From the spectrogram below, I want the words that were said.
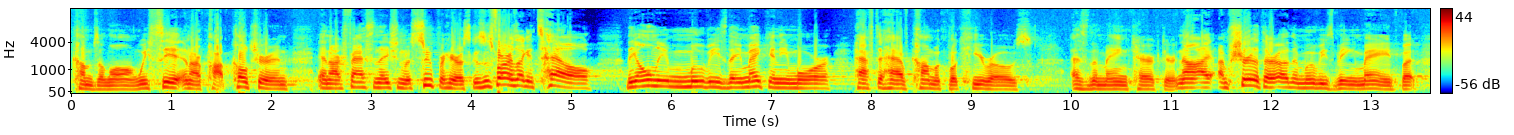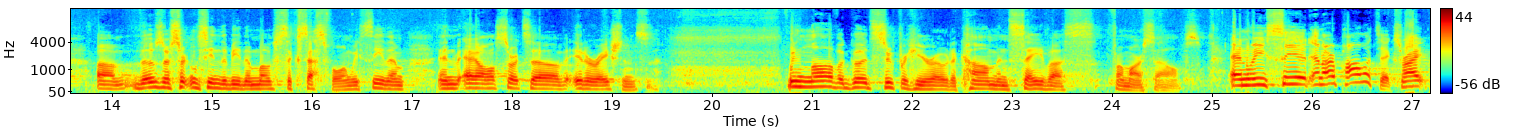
comes along. We see it in our pop culture and, and our fascination with superheroes because as far as i can tell the only movies they make anymore have to have comic book heroes as the main character. Now, I, am sure that there are other movies being made, but um, those are certainly seem to be the most successful, and we see them in all sorts of iterations. We love a good superhero to come and save us from ourselves. And we see it in our politics, right?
